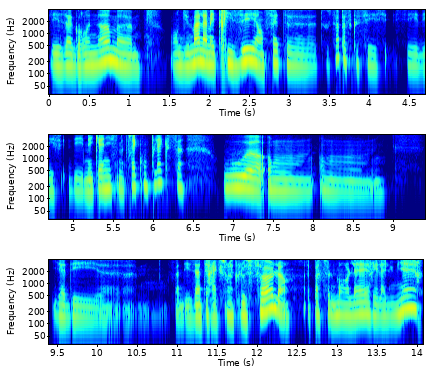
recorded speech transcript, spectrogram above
Les agronomes euh, ont du mal à maîtriser en fait tout ça parce que c'est des, mécanismes très complexes où on, il y a des, des interactions avec le sol, pas seulement l'air et la lumière,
